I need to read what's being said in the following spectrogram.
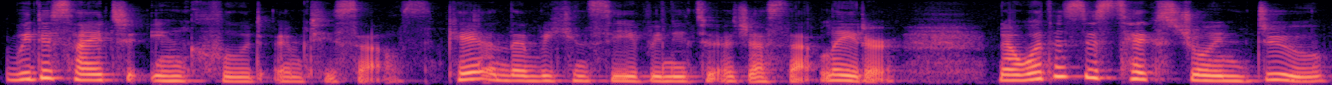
we decide to include empty cells, okay? And then we can see if we need to adjust that later. Now, what does this text join do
